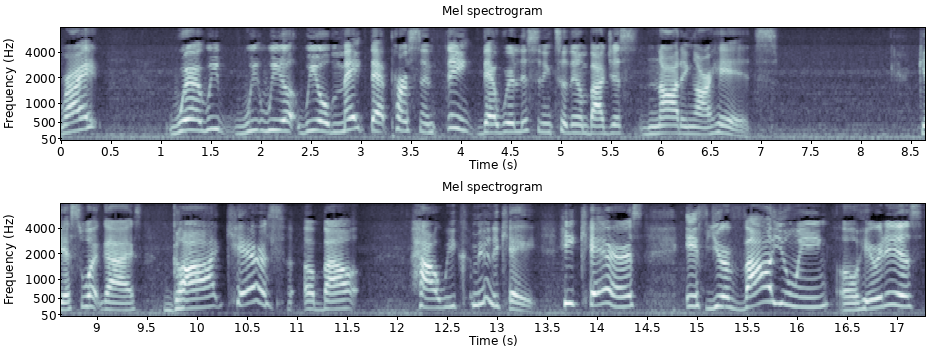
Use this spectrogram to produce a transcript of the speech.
right? Where we we we uh, we'll make that person think that we're listening to them by just nodding our heads. Guess what, guys? God cares about how we communicate. He cares if you're valuing, oh, here it is,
